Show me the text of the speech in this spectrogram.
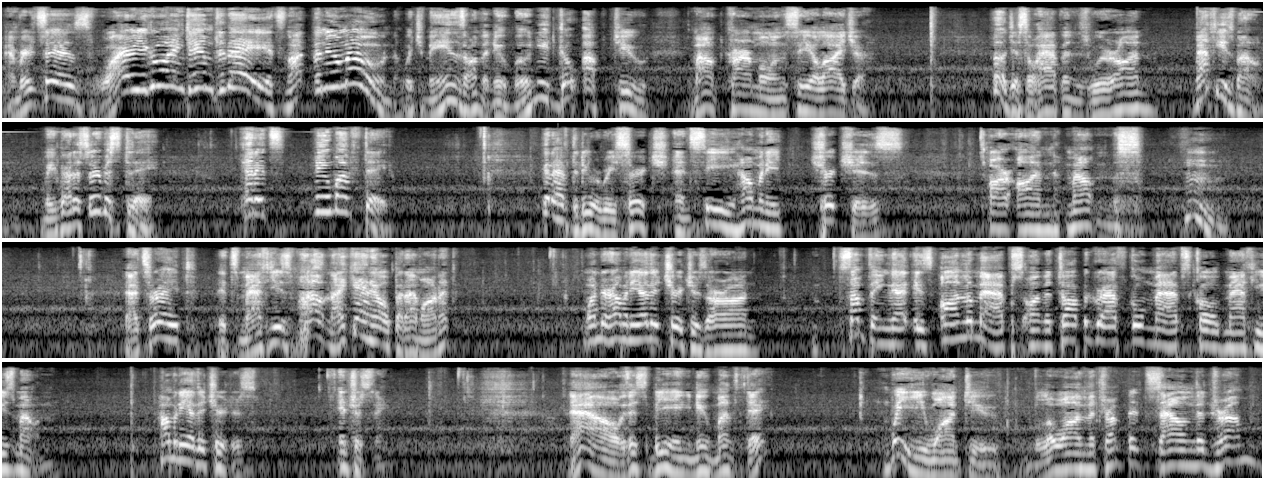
Remember it says, Why are you going to him today? It's not the new moon. Which means on the new moon you'd go up to Mount Carmel and see Elijah. Well, it just so happens we're on Matthew's Mountain. We've got a service today. And it's New Month Day. I'm going to have to do a research and see how many churches are on mountains. Hmm. That's right. It's Matthew's Mountain. I can't help it. I'm on it. Wonder how many other churches are on something that is on the maps, on the topographical maps called Matthew's Mountain. How many other churches? Interesting. Now, this being New Month Day, we want to blow on the trumpet, sound the drum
